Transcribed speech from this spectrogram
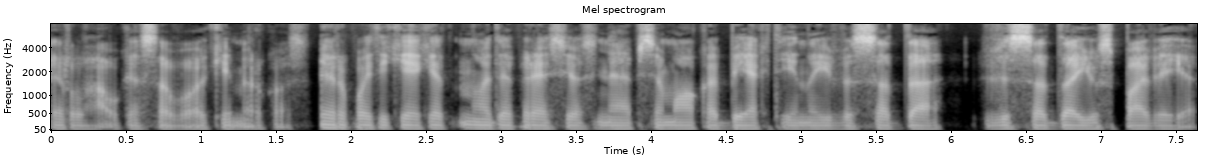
ir laukia savo akimirkos. Ir patikėkit, nuo depresijos neapsimoka bėgti, jinai visada visada jūs pavėja.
